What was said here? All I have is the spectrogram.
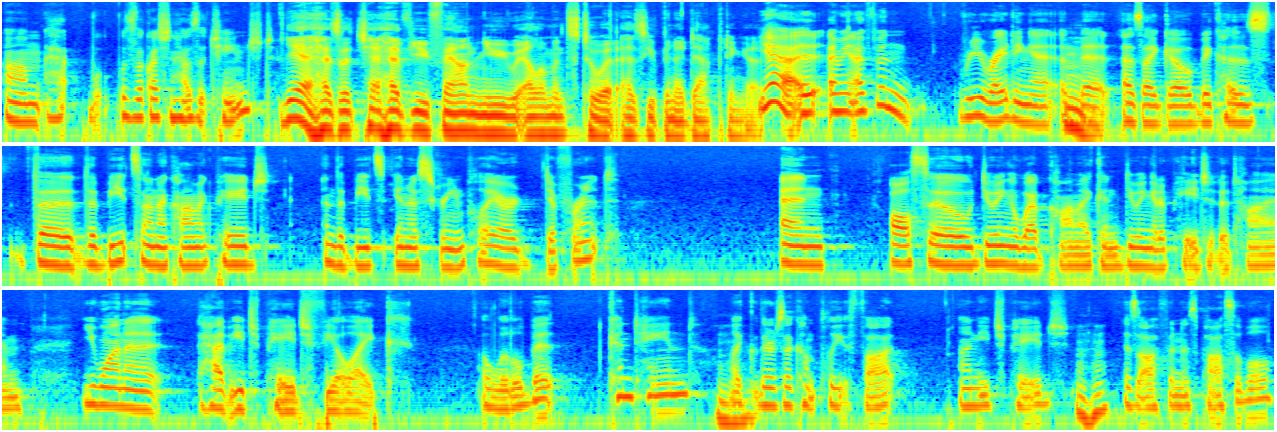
Um, ha- was the question how's it changed? Yeah, has it? Cha- have you found new elements to it as you've been adapting it? Yeah, I, I mean, I've been rewriting it a Mm. bit as I go because the the beats on a comic page and the beats in a screenplay are different. And also doing a web comic and doing it a page at a time, you want to have each page feel like a little bit contained, Mhm. like there's a complete thought on each page Mhm. as often as possible.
